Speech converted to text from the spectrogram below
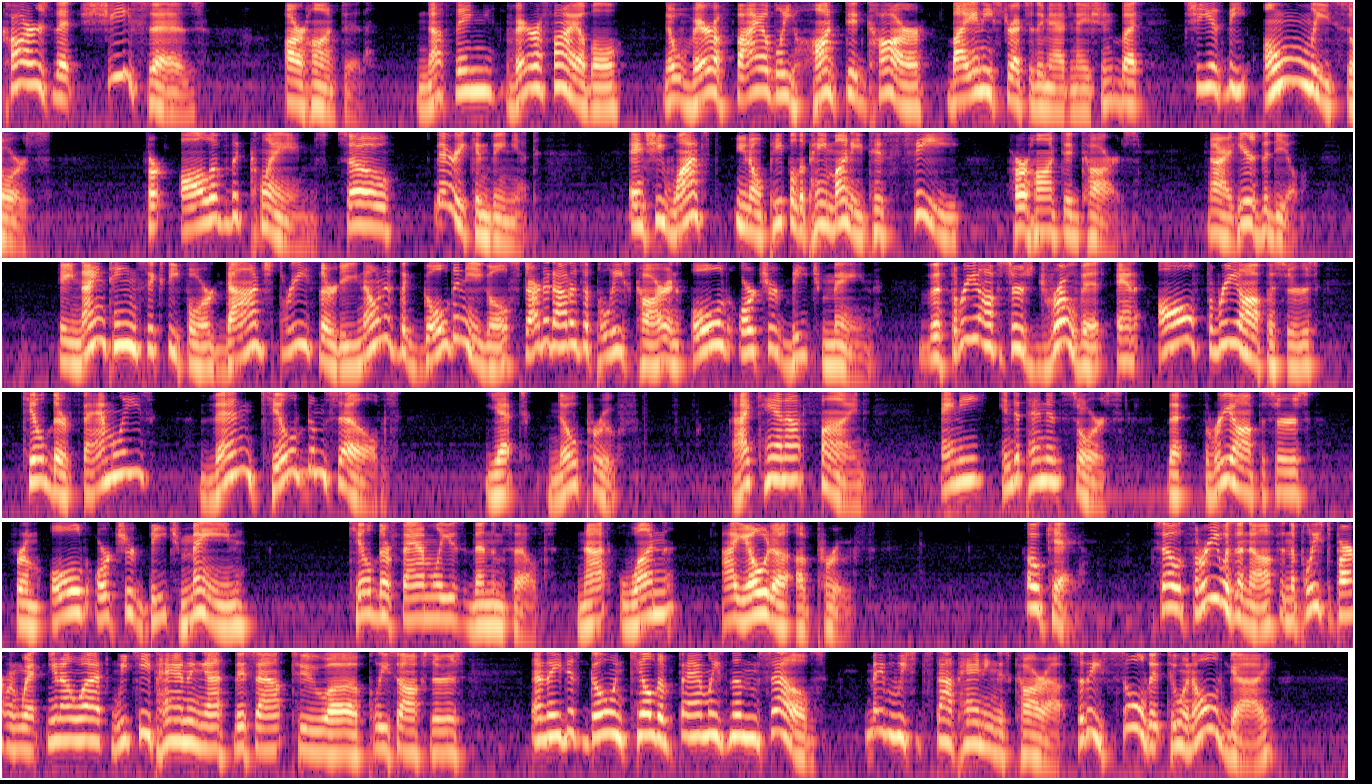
Cars that she says are haunted. Nothing verifiable, no verifiably haunted car by any stretch of the imagination, but she is the only source for all of the claims. So, very convenient. And she wants, you know, people to pay money to see her haunted cars. All right, here's the deal. A 1964 Dodge 330 known as the Golden Eagle started out as a police car in Old Orchard Beach, Maine. The three officers drove it, and all three officers killed their families, then killed themselves. Yet, no proof. I cannot find any independent source that three officers from Old Orchard Beach, Maine, killed their families, then themselves. Not one iota of proof. Okay, so three was enough, and the police department went, you know what? We keep handing this out to uh, police officers, and they just go and kill the families themselves. Maybe we should stop handing this car out. So they sold it to an old guy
